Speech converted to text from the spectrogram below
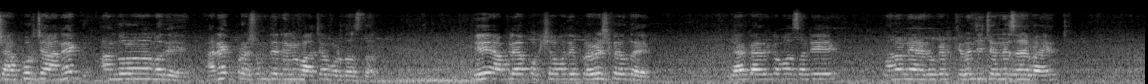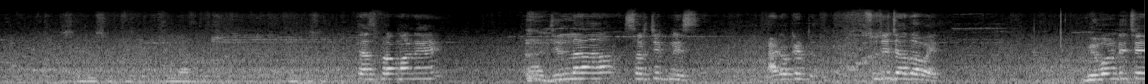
शहापूरच्या अनेक आंदोलनामध्ये अनेक प्रश्न ते नेहमी वाचा पडत असतात. हे आपल्या पक्षामध्ये प्रवेश करत आहेत. या कार्यक्रमासाठी माननीय ॲडव्होकेट किरणजी चेन्नई साहेब आहेत. त्याचप्रमाणे जिल्हा सरचिटणीस ॲडव्होकेट सुजित जाधव आहेत. भिवंडीचे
